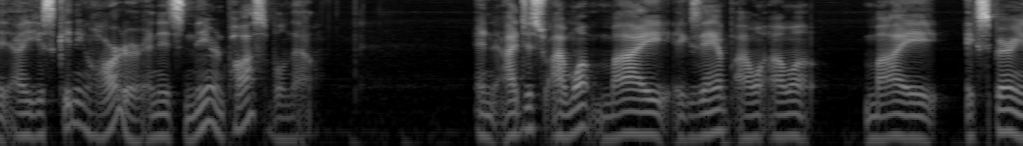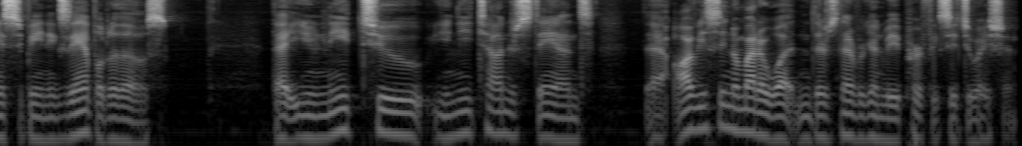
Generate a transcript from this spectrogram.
Uh, it's getting harder and it's near impossible now. And I just I want my example I want I want my experience to be an example to those that you need to you need to understand that obviously no matter what there's never going to be a perfect situation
